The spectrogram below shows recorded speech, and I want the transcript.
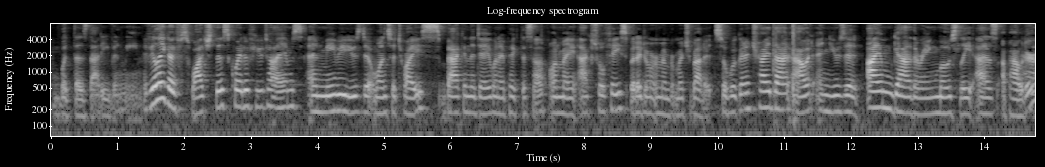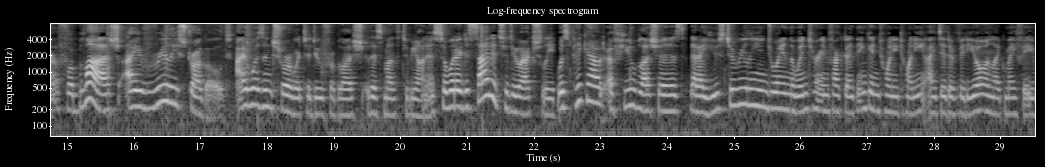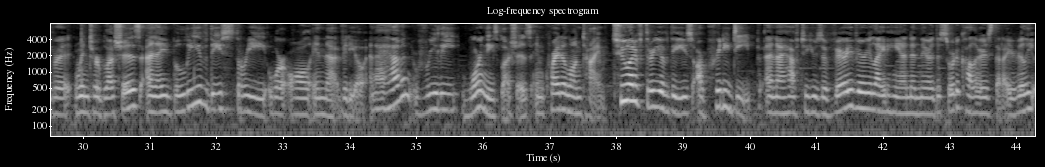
what does that even mean. I feel like I've swatched this quite a few times and maybe used it once or twice back in the day when I picked this up on on my actual face, but I don't remember much about it. So we're gonna try that out and use it, I'm gathering mostly as a powder. Uh, for blush, I really struggled. I wasn't sure what to do for blush this month, to be honest. So what I decided to do actually was pick out a few blushes that I used to really enjoy in the winter. In fact, I think in 2020, I did a video on like my favorite winter blushes, and I believe these three were all in that video. And I haven't really worn these blushes in quite a long time. Two out of three of these are pretty deep, and I have to use a very, very light hand, and they're the sort of colors that I really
